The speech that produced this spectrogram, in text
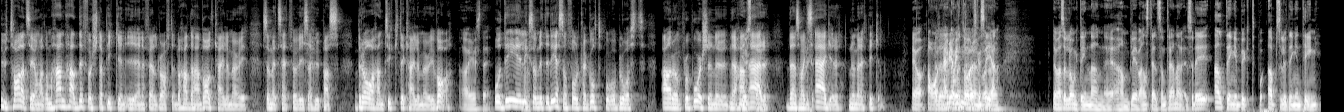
uttalat sig om att om han hade första picken i NFL-draften då hade han valt Kyler Murray som ett sätt för att visa hur pass bra han tyckte Kyler Murray var. Ja, just det. Och det är liksom lite det som folk har gått på och blåst out of proportion nu när han det. är den som faktiskt äger nummer ett picken. Ja, Ja, den nej, här men jag vet inte vad jag ska säga. då- Det var så långt innan eh, han blev anställd som tränare. Så det är, allting är byggt på absolut ingenting.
